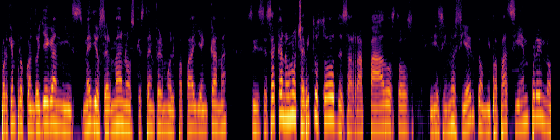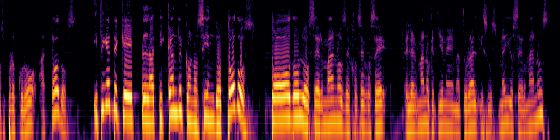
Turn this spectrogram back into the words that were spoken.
por ejemplo, cuando llegan mis medios hermanos que está enfermo el papá y en cama, si se sacan a unos chavitos todos desarrapados, todos, y dice, no es cierto, mi papá siempre nos procuró a todos. Y fíjate que platicando y conociendo todos, todos los hermanos de José José, el hermano que tiene natural y sus medios hermanos,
